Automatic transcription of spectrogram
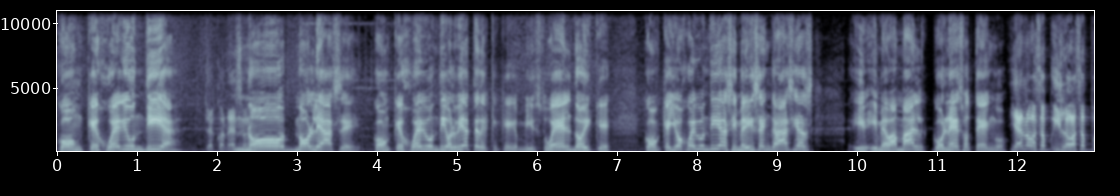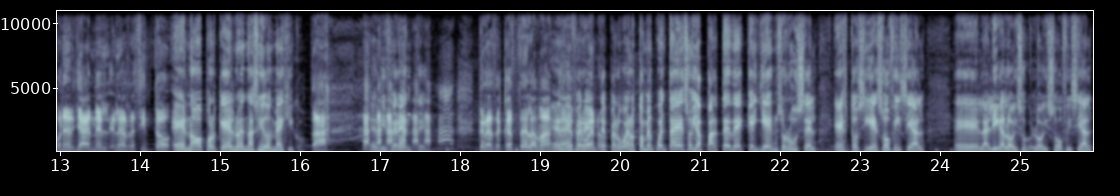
con que juegue un día, Ya con eso. no, no le hace. Con que juegue un día, olvídate de que, que mi sueldo y que con que yo juegue un día, si me dicen gracias y, y me va mal, con eso tengo. Ya lo vas a, y lo vas a poner ya en el, en el recinto. Eh, no, porque él no es nacido en México. Ah, Es diferente. te la sacaste de la manga, es eh, diferente. pero Pero bueno. bueno. tome en cuenta eso y aparte de que James Russell, esto sí es oficial, eh, la liga lo hizo, lo hizo oficial,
